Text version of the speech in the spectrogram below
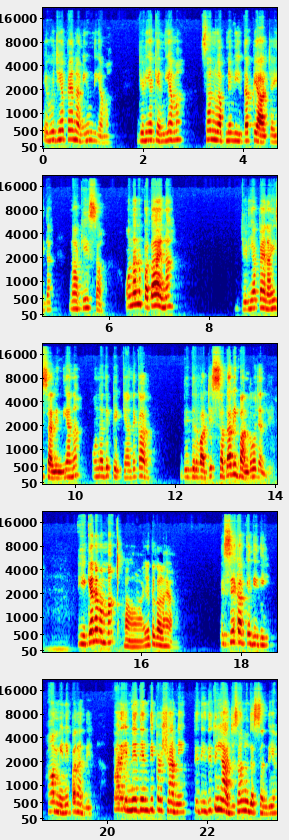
ਇਹੋ ਜਿਹੀਆਂ ਭੈਣਾਂ ਵੀ ਹੁੰਦੀਆਂ ਵਾ ਜਿਹੜੀਆਂ ਕਹਿੰਦੀਆਂ ਵਾ ਸਾਨੂੰ ਆਪਣੇ ਵੀਰ ਦਾ ਪਿਆਰ ਚਾਹੀਦਾ ਨਾ ਕਿ ਹਿੱਸਾ। ਉਹਨਾਂ ਨੂੰ ਪਤਾ ਹੈ ਨਾ ਜਿਹੜੀਆਂ ਭੈਣਾਂ ਹਿੱਸਾ ਲੈਂਦੀਆਂ ਨਾ ਉਹਨਾਂ ਦੇ ਪੇਕਿਆਂ ਦੇ ਘਰ ਦੇ ਦਰਵਾਜ਼ੇ ਸਦਾ ਲਈ ਬੰਦ ਹੋ ਜਾਂਦੇ। ਠੀਕ ਹੈ ਨਾ ਮੰਮਾ? ਹਾਂ ਇਹ ਤੇ ਗੱਲ ਹੈ। ਇਸੇ ਕਰਕੇ ਦੀਦੀ ਹਾਮੀ ਨਹੀਂ ਭਰਨ ਦੇ। ਪਰ ਇੰਨੇ ਦਿਨ ਦੀ ਪਰੇਸ਼ਾਨੀ ਤੇ ਦੀਦੀ ਤੁਸੀਂ ਅੱਜ ਸਾਨੂੰ ਦੱਸਣ ਦੇ ਆ।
